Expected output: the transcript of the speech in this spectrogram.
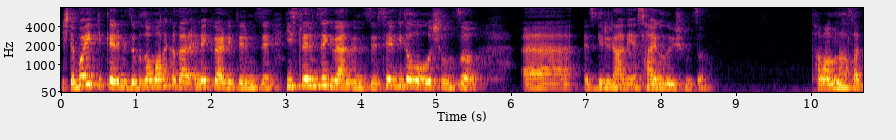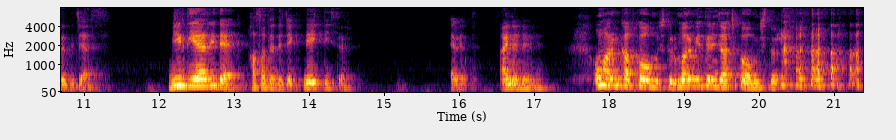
işte bu ektiklerimizi, bu zamana kadar emek verdiklerimizi, hislerimize güvenmemizi, sevgi dolu oluşumuzu, eee, özgür iradeye saygı duyuşumuzu tamamını hasat edeceğiz. Bir diğeri de hasat edecek ne ektiyse. Evet, aynen öyle. Umarım katkı olmuştur. Umarım yeterince açık olmuştur.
